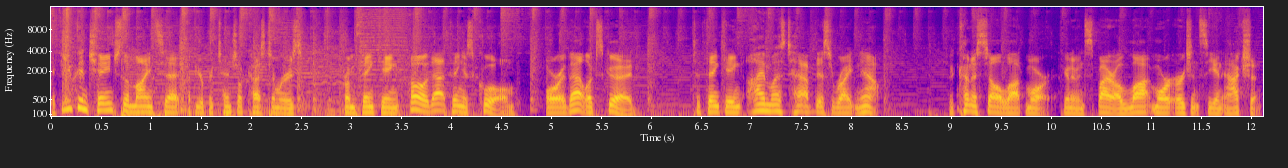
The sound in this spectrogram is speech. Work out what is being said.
if you can change the mindset of your potential customers from thinking, oh, that thing is cool, or that looks good, to thinking, I must have this right now, you're going to sell a lot more. You're going to inspire a lot more urgency and action.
